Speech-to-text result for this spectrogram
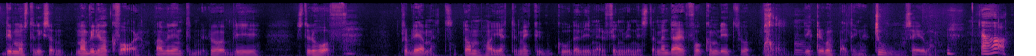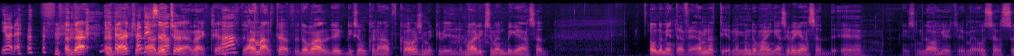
det måste liksom, man vill ju ha kvar, man vill inte bli Sturehof problemet. De har jättemycket goda viner och fin vinlista. Men där folk kommer dit så bara, dyker de upp allting. Tjo, säger det bara. Jaha, gör det? ja, där, ja, där tror, ja, det, ja, det tror jag verkligen. Ja. Det har de alltid haft. De har aldrig liksom kunnat ha kvar så mycket vin. De har liksom en begränsad, om de inte har förändrat det, men de har en ganska begränsad eh, liksom lagerutrymme. Och sen så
